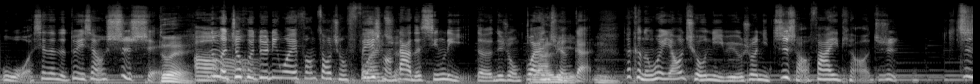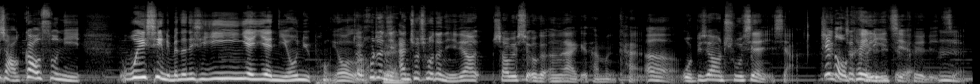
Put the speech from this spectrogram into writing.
我现在的对象是谁。对，那么这会对另外一方造成非常大的心理的那种不安全感。他可能会要求你，比如说你至少发一条，就是至少告诉你。微信里面的那些莺莺燕燕，你有女朋友了？对，或者你暗戳戳的，你一定要稍微秀个恩爱给他们看。嗯，我必须要出现一下，这个我可以理解，可以理解。嗯，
